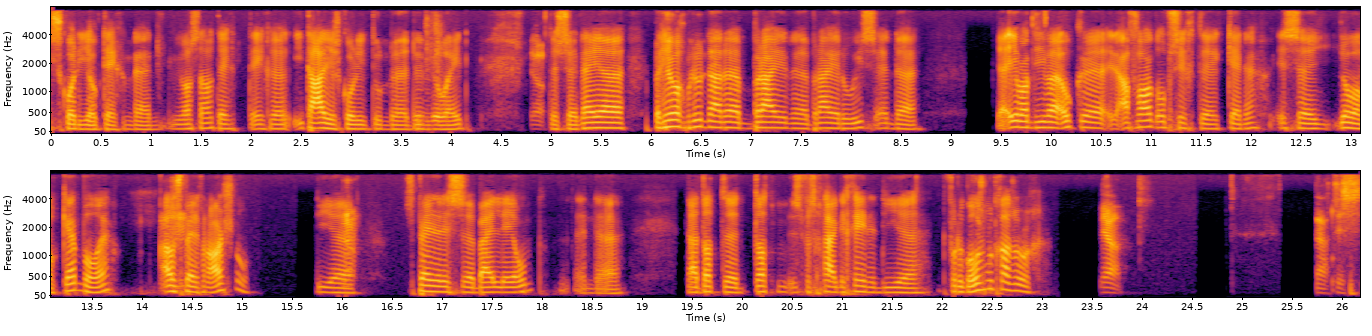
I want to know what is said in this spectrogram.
scoorde hij ook tegen, wie was dat? Tegen, tegen Italië scoorde hij toen de 0-1. Ja. Dus uh, nee, ik ben heel erg benieuwd naar Brian, Brian Ruiz. En ja, iemand die wij ook in aanvallend opzicht kennen is Joel Campbell, hè? Oude mhm. speler van Arsenal. Die ja. speler is bij Leon. En ja, dat, dat is waarschijnlijk degene die voor de goals moet gaan zorgen. Ja, ja, het, is,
